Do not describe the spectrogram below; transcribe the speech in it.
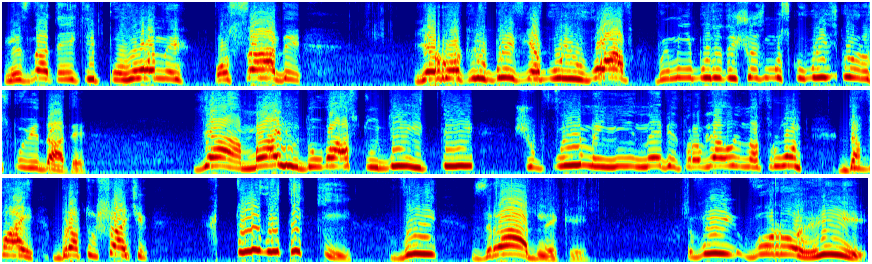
не знаєте, які погони, посади. Я рот любив, я воював. Ви мені будете щось московицькою розповідати. Я маю до вас туди йти, щоб ви мені не відправляли на фронт. Давай, братушачик, хто ви такі? Ви зрадники. Ви вороги.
